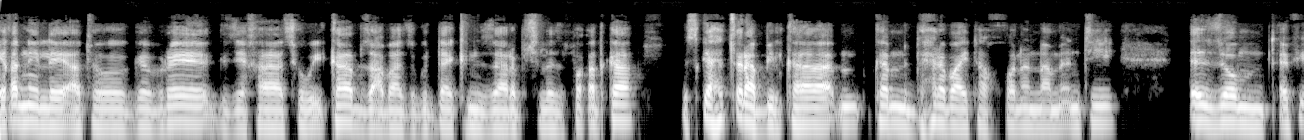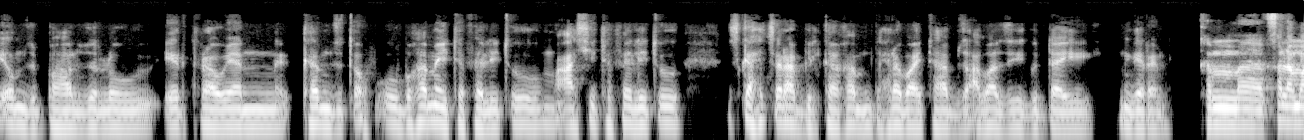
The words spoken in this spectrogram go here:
የቐኔለይ ኣቶ ገብረ ግዜኻ ሰዊእካ ብዛዕባ እዚ ጉዳይ ክንዛረብ ስለ ዝፈቐድካ እስከ ሕፅር ኣቢልካ ከም ድሕረ ባይታ ክኾነና ምእንቲ እዞም ጠፊኦም ዝበሃሉ ዘለዉ ኤርትራውያን ከም ዝጠፍኡ ብኸመይ ተፈሊጡ መዓሲ ተፈሊጡ እስከ ሕፅር ኣቢልካ ከም ድሕረ ባይታ ብዛዕባ እዚ ጉዳይ ንገረኒ ከም ፈለማ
